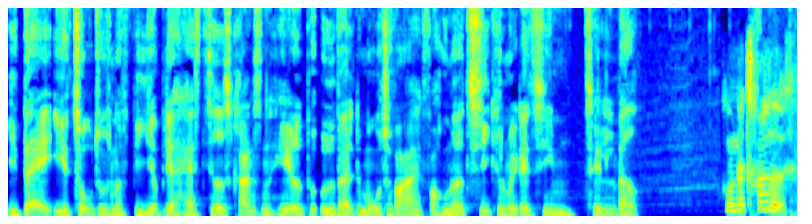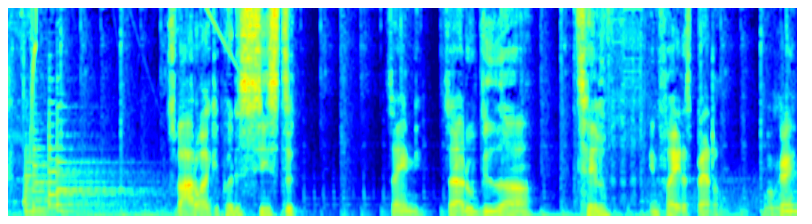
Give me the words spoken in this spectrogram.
I dag i 2004 bliver hastighedsgrænsen hævet på udvalgte motorveje fra 110 km i timen til hvad? 130. Svarer du rigtigt på det sidste, Sandy, så er du videre til en fredagsbattle. Okay?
